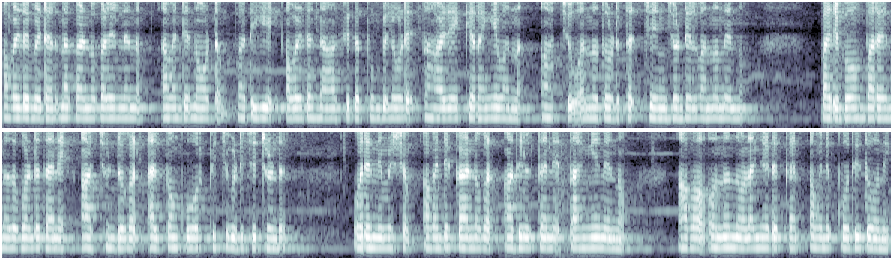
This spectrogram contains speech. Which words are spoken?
അവളുടെ വിടർന്ന കണ്ണുകളിൽ നിന്നും അവന്റെ നോട്ടം പതിയെ അവളുടെ നാസിക തുമ്പിലൂടെ താഴേക്കിറങ്ങി വന്ന് ആ ചുവന്നു തൊടുത്ത ചെഞ്ചുണ്ടിൽ വന്നു നിന്നു. പരിഭവം പറയുന്നത് കൊണ്ട് തന്നെ ആ ചുണ്ടുകൾ അല്പം കൂർപ്പിച്ചു പിടിച്ചിട്ടുണ്ട്. ഒരു നിമിഷം അവന്റെ കണ്ണുകൾ അതിൽ തന്നെ തങ്ങി നിന്നു. അവ ഒന്ന് നുണഞ്ഞെടുക്കാൻ അവന് കൊതി തോന്നി.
